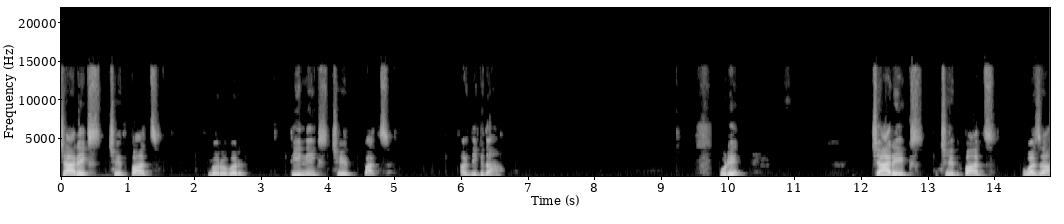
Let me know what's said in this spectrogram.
चार एक्स छेद पाच बरोबर तीन एक्स छेद पाच अधिक दहा. पुढे चार एक्स छेद पाच वजा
